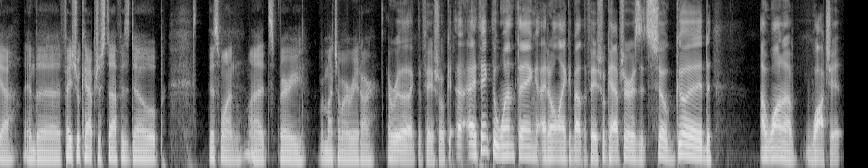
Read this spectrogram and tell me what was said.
Yeah, and the facial capture stuff is dope. This one, uh, it's very, very much on my radar. I really like the facial. ca- I think the one thing I don't like about the facial capture is it's so good. I want to watch it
